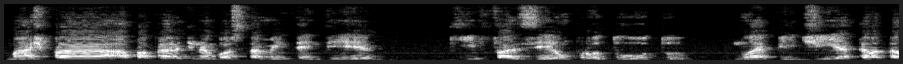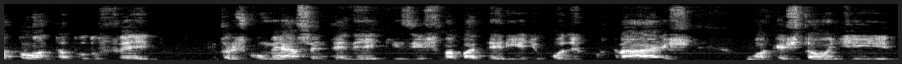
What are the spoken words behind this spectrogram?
mas para a própria área de negócio também entender que fazer um produto não é pedir até ela tá pronta, está tudo feito. Então eles começam a entender que existe uma bateria de coisas por trás, uma questão de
